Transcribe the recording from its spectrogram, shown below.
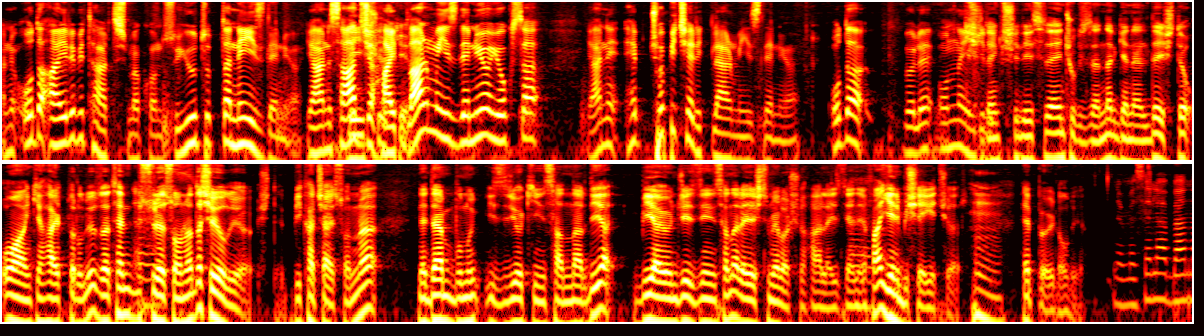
hani o da ayrı bir tartışma konusu. YouTube'da ne izleniyor? Yani sadece Değişiyor ki. hype'lar mı izleniyor yoksa yani hep çöp içerikler mi izleniyor? O da böyle onunla ilgili. Kişiden kişi değilse de en çok izleyenler genelde işte o anki hype'lar oluyor. Zaten bir Evet. süre sonra da şey oluyor işte birkaç ay sonra neden bunu izliyor ki insanlar diye bir ay önce izleyen insanlar eleştirmeye başlıyor hala izleyenler Evet. falan yeni bir şeye geçiyorlar. Hmm. Hep böyle oluyor. Ya mesela ben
